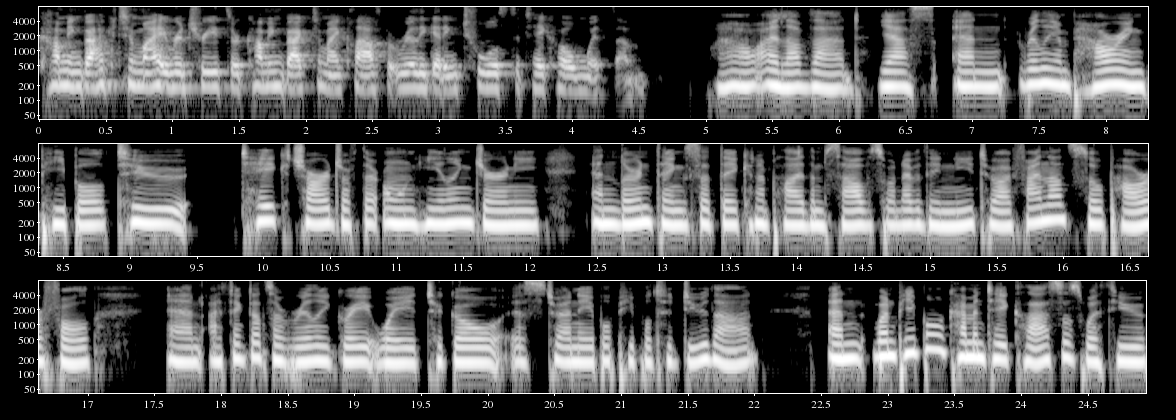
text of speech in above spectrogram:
coming back to my retreats or coming back to my class, but really getting tools to take home with them. Wow, I love that. Yes. And really empowering people to take charge of their own healing journey and learn things that they can apply themselves whenever they need to. I find that so powerful. And I think that's a really great way to go is to enable people to do that. And when people come and take classes with you,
